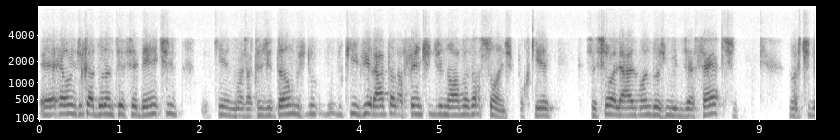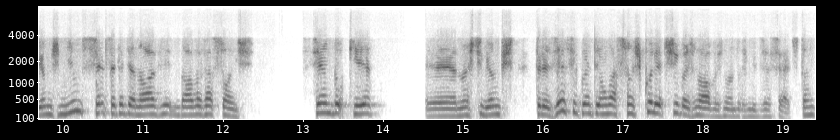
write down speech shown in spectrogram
é, é, um indicador antecedente que nós acreditamos do, do, que virá pela frente de novas ações, porque se você olhar no ano 2017, nós tivemos 1.179 novas ações, sendo que é, nós tivemos 351 ações coletivas novas no ano 2017. Então,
